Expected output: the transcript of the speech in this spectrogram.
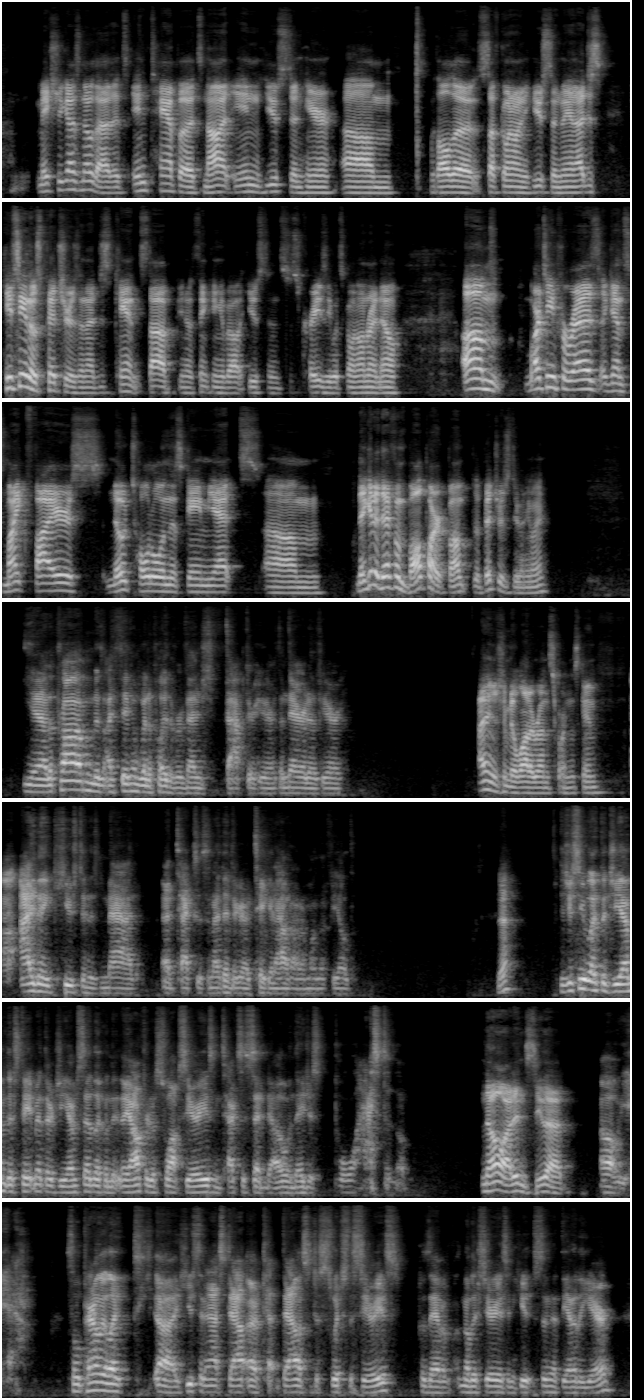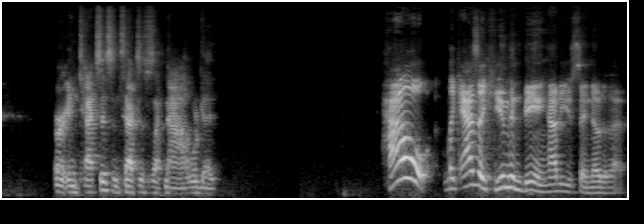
Make sure you guys know that it's in Tampa. It's not in Houston here. Um, with all the stuff going on in Houston, man, I just keep seeing those pictures and I just can't stop, you know, thinking about Houston. It's just crazy what's going on right now. Um, Martin Perez against Mike Fiers. No total in this game yet. Um, they get a different ballpark bump. The pitchers do anyway. Yeah, the problem is I think I'm going to play the revenge factor here, the narrative here. I think there's going to be a lot of runs scored in this game. I think Houston is mad at Texas, and I think they're going to take it out on them on the field. Yeah. Did you see like the GM the statement their GM said like when they, offered a swap series and Texas said no and they just blasted them. No, I didn't see that. Oh yeah. So apparently, like uh, Houston asked da- uh, t- Dallas to just switch the series because they have another series in Houston at the end of the year, or in Texas, and Texas was like, "Nah, we're good." How, like, as a human being, how do you say no to that?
